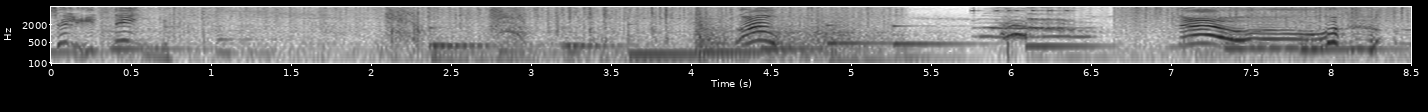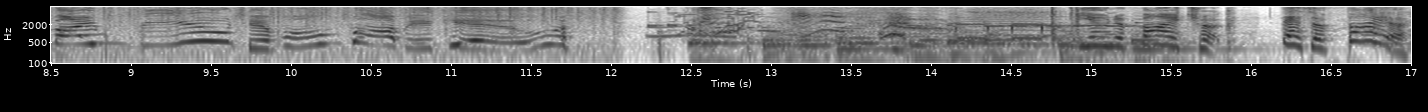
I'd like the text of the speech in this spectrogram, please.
silly thing? Oh! No! My beautiful barbecue! Fiona fire truck, there's a fire.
